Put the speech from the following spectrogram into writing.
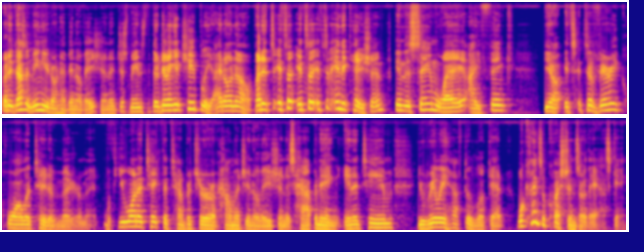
But it doesn't mean you don't have innovation. It just means that they're doing it cheaply. I don't know. But it's it's a it's a it's an indication. In the same way, I think you know it's it's a very qualitative measurement if you want to take the temperature of how much innovation is happening in a team you really have to look at what kinds of questions are they asking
